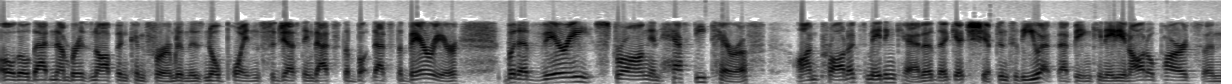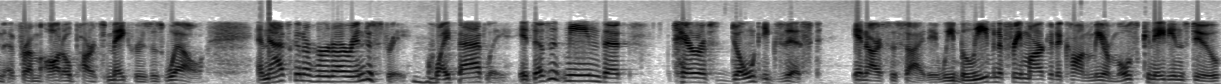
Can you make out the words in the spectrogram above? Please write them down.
although that number has not been confirmed, and there's no point in suggesting that's the that's the barrier. But a very strong and hefty tariff on products made in Canada that get shipped into the U.S. That being Canadian auto parts and from auto parts makers as well, and that's going to hurt our industry mm-hmm. quite badly. It doesn't mean that tariffs don't exist in our society. We believe in a free market economy, or most Canadians do.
